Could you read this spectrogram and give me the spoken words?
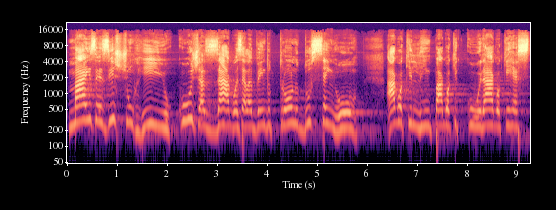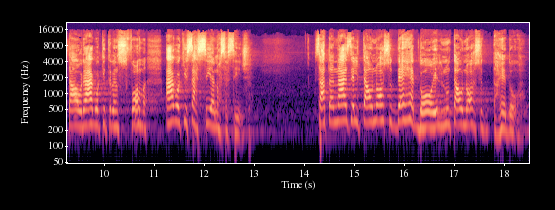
mas existe um rio cujas águas ela vem do trono do Senhor. Água que limpa, água que cura, água que restaura, água que transforma, água que sacia a nossa sede. Satanás ele está ao nosso derredor, ele não está ao nosso redor.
